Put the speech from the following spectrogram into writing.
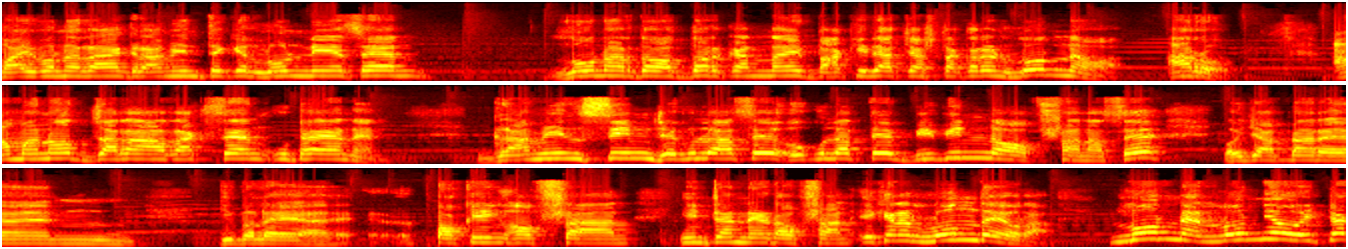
ভাই বোনেরা গ্রামীণ থেকে লোন নিয়েছেন লোন আর দেওয়ার দরকার নাই, বাকিরা চেষ্টা করেন লোন নেওয়া। আরও, আমানত যারা রাখছেন, উঠায় নেন। গ্রামীণ সিম যেগুলো আছে, ওগুলাতে বিভিন্ন অপশান আছে। ওই যে আপনার কি বলে, টকিং অপশান ইন্টারনেট অপশান এখানে লোন দেয় ওরা। লোন নেন লোন নিয়ে ওইটা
